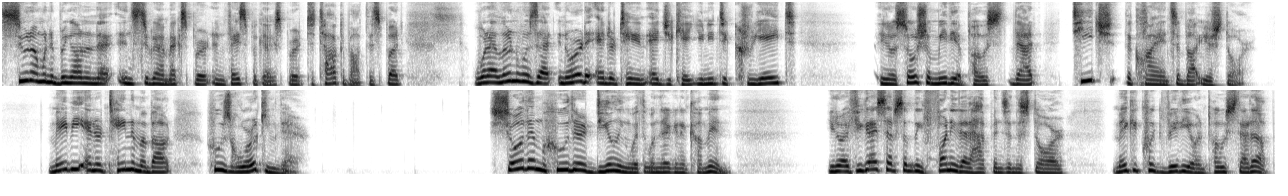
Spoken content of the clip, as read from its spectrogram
Soon I'm going to bring on an Instagram expert and Facebook expert to talk about this, but what I learned was that in order to entertain and educate, you need to create, you know, social media posts that teach the clients about your store. Maybe entertain them about who's working there Show them who they're dealing with when they're going to come in. You know, if you guys have something funny that happens in the store, make a quick video and post that up.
